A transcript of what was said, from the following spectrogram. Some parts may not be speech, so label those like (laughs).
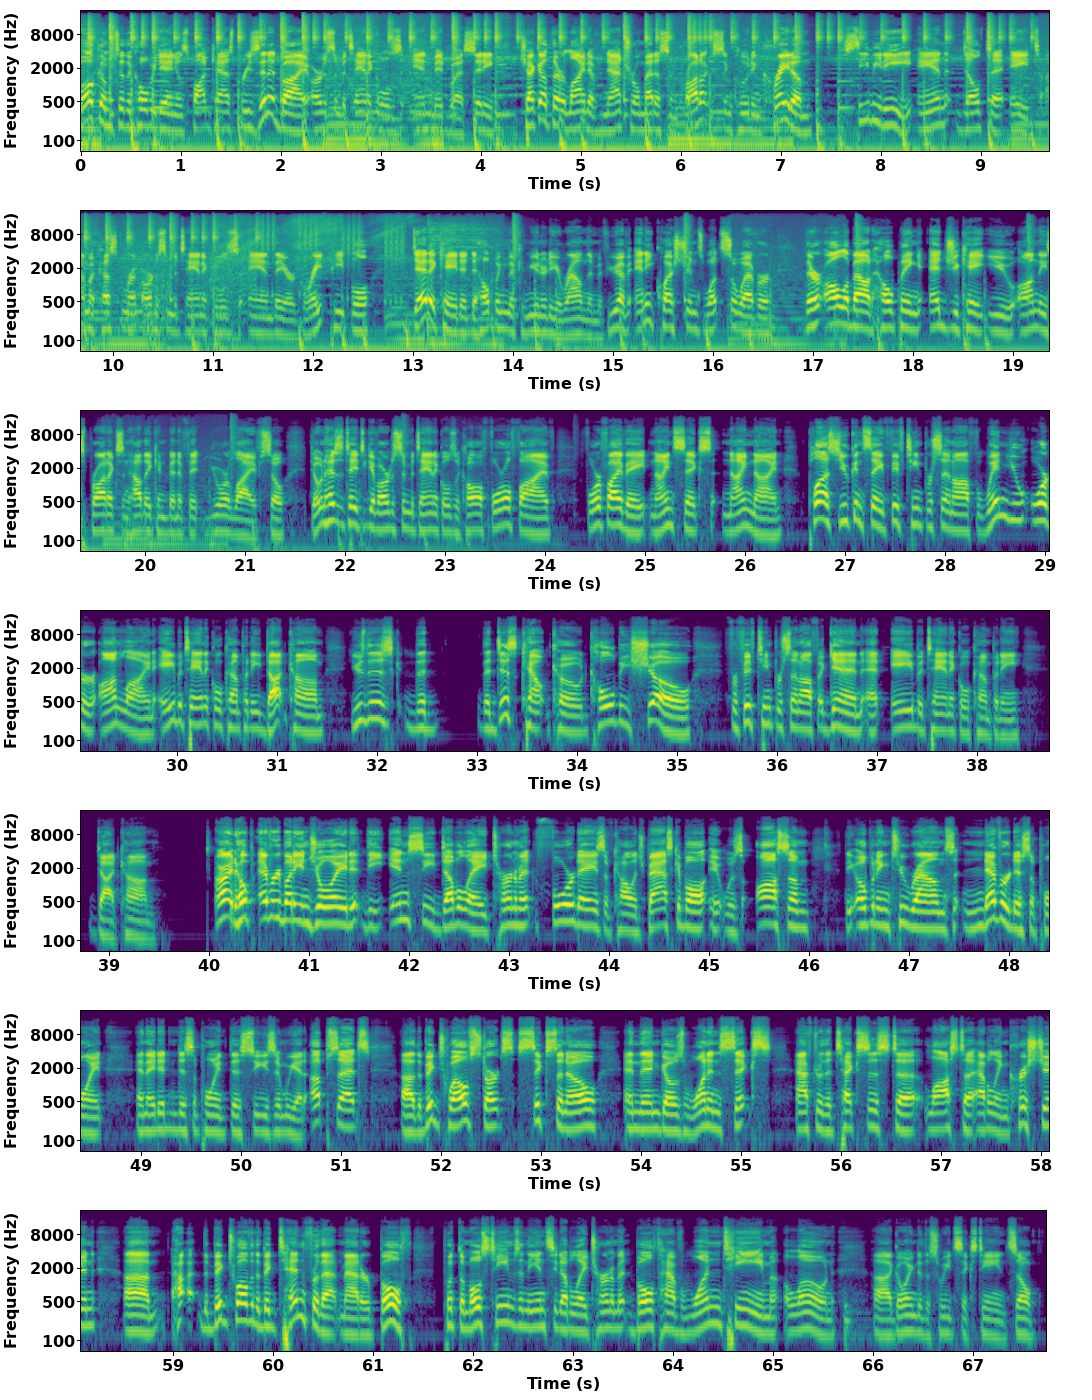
Welcome to the Colby Daniels podcast presented by Artisan Botanicals in Midwest City. Check out their line of natural medicine products, including Kratom, CBD, and Delta 8. I'm a customer at Artisan Botanicals, and they are great people dedicated to helping the community around them. If you have any questions whatsoever, they're all about helping educate you on these products and how they can benefit your life. So don't hesitate to give Artisan Botanicals a call 405 458 9699. Plus, you can save 15% off when you order online, abotanicalcompany.com. Use the, the, the discount code Colby Show for 15% off again at abotanicalcompany.com. All right, hope everybody enjoyed the NCAA tournament. Four days of college basketball. It was awesome. The opening two rounds never disappoint, and they didn't disappoint this season. We had upsets. Uh, the Big 12 starts 6 and 0 and then goes 1 and 6 after the Texas to, loss to Abilene Christian. Um, the Big 12 and the Big 10, for that matter, both put the most teams in the NCAA tournament. Both have one team alone uh, going to the Sweet 16. So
